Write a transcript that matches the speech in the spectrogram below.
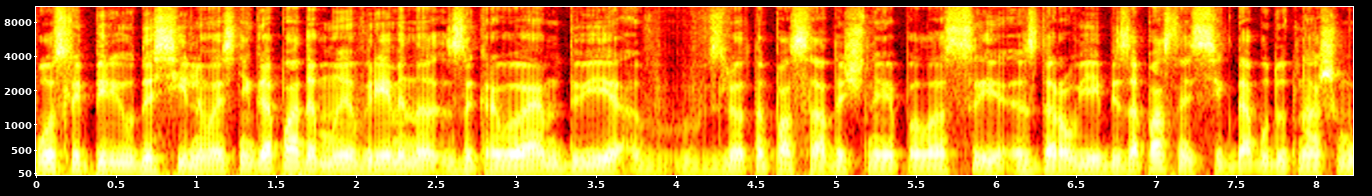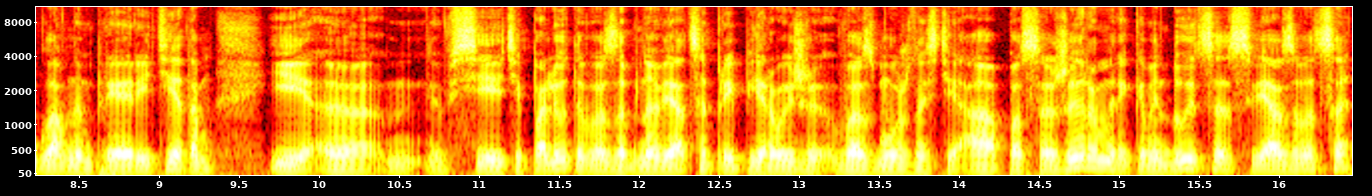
После периода сильного снегопада мы временно закрываем две взлетно-посадочные полосы. Здоровье и безопасность всегда будут нашим главным приоритетом, и э, все эти полеты возобновятся при первой же возможности. А пассажирам рекомендуется связываться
